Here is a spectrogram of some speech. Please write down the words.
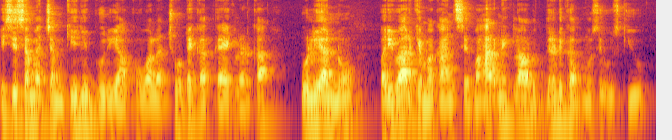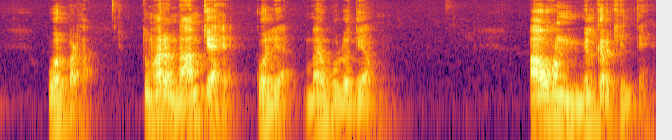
इसी समय चमकीली भूरी आँखों वाला छोटे कद का एक लड़का, उलिया नो, परिवार के मकान से बाहर निकला और दृढ़ कदमों से उसकी ओर बढ़ा। तुम्हारा नाम क्या है? कोलिया, मैं वोलोदिया हूँ। आओ, हम मिलकर खेलते हैं।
